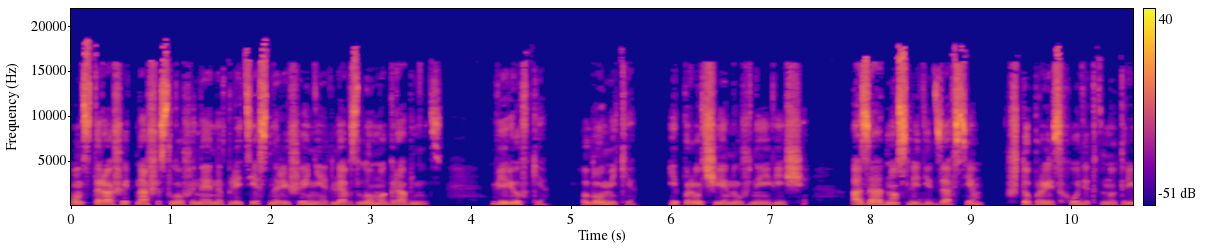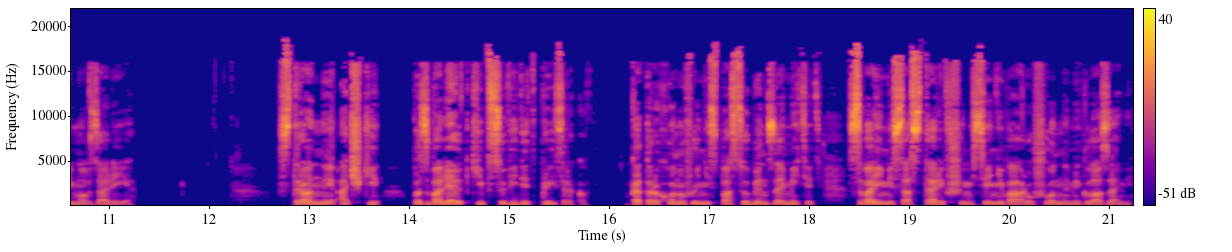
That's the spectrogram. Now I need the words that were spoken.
Он сторожит наше сложенное на плите снаряжение для взлома гробниц, веревки, ломики и прочие нужные вещи, а заодно следит за всем, что происходит внутри мавзолея. Странные очки позволяют Кипсу видеть призраков, которых он уже не способен заметить своими состарившимися невооруженными глазами.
